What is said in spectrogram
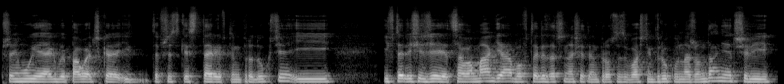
przejmuje jakby pałeczkę i te wszystkie stery w tym produkcie i, i wtedy się dzieje cała magia, bo wtedy zaczyna się ten proces właśnie druku na żądanie, czyli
